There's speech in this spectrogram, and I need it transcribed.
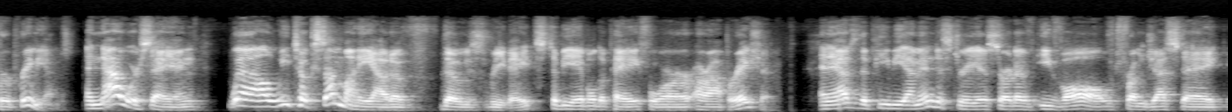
for premiums. And now we're saying, well, we took some money out of those rebates to be able to pay for our operation. And as the PBM industry has sort of evolved from just a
